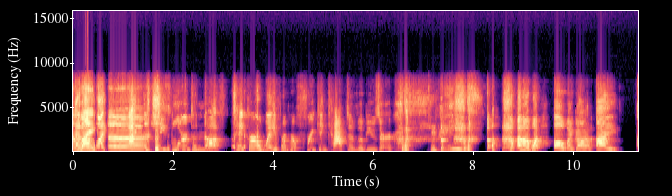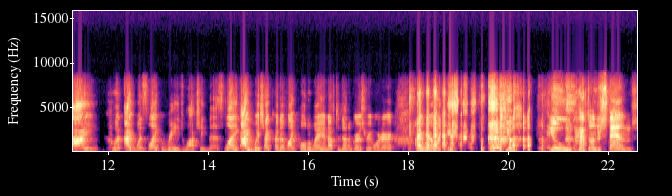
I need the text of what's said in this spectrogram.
I'm And I'm like, like, uh, I she's learned enough. Take her away from her freaking captive abuser. And i'm like oh my god i i could i was like rage watching this like i wish i could have like pulled away enough to done a grocery order i really You you have to understand,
